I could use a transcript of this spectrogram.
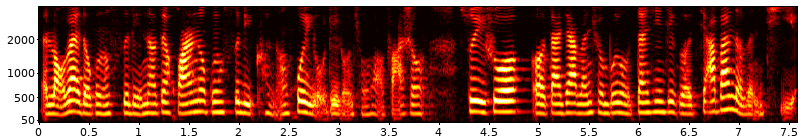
老外的公司里，那在华人的公司里可能会有这种情况发生。所以说，呃，大家完全不用担心这个加班的问题。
